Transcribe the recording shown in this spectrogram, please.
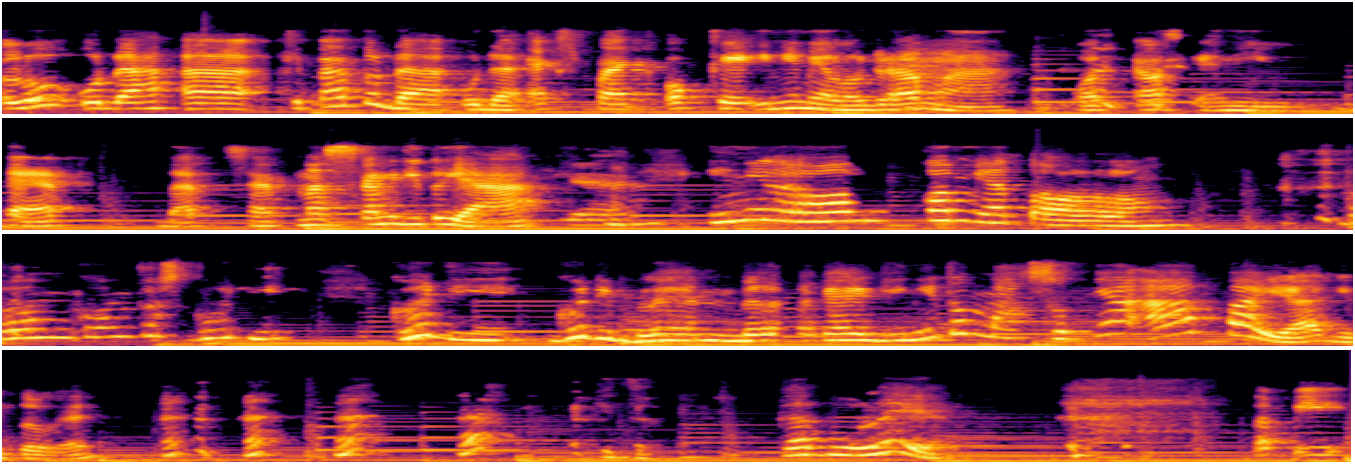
lu udah uh, kita tuh udah udah expect oke okay, ini melodrama. What else can you get? That sadness kan gitu ya. Yeah. Ini romcom ya tolong. Romcom terus gue di gue di gue di blender kayak gini tuh maksudnya apa ya gitu kan? Hah? Hah? Hah? Hah? Gitu gak boleh ya tapi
